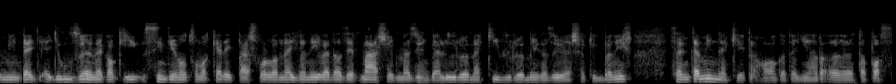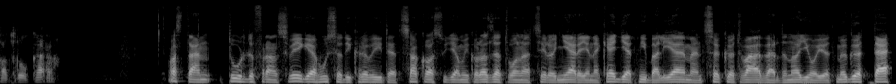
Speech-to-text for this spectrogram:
mint egy, egy Unzuenek, aki szintén ott van a kerékpársporban 40 éve, de azért más egy mezőny belülről, meg kívülről még az ő esetükben is. Szerintem mindenképpen hallgat egy ilyen tapasztalt rókára. Aztán Tour de France vége, 20. rövidített szakasz, ugye amikor az lett volna a cél, hogy nyerjenek egyet, Nibali elment, szökött, Valverde nagyon jött mögötte,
